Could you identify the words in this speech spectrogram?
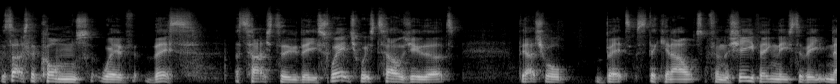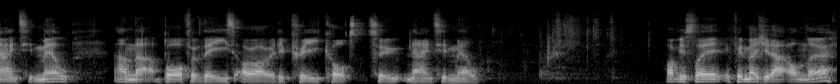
This actually comes with this attached to the switch which tells you that the actual bit sticking out from the sheathing needs to be 90 mil and that both of these are already pre-cut to 90 mil. Obviously, if we measure that on there,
